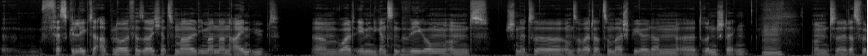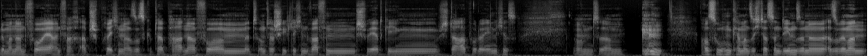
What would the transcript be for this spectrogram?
äh, festgelegte Abläufe, sage ich jetzt mal, die man dann einübt, ähm, wo halt eben die ganzen Bewegungen und Schnitte und so weiter zum Beispiel dann äh, drinstecken. Mhm. Und äh, das würde man dann vorher einfach absprechen. Also es gibt da Partnerformen mit unterschiedlichen Waffen, Schwert gegen Stab oder ähnliches. Und ähm, aussuchen kann man sich das in dem Sinne, also wenn man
